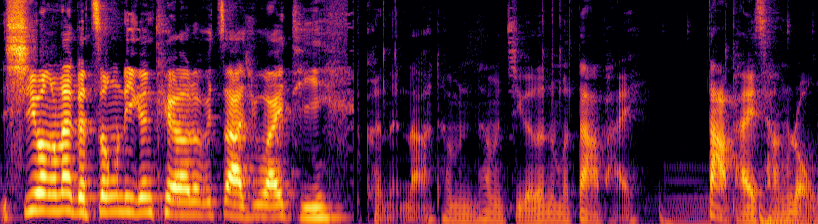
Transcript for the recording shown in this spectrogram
希望那个中立跟 KL 都被炸去 YT，不可能啦，他们他们几个都那么大牌，大牌长荣。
